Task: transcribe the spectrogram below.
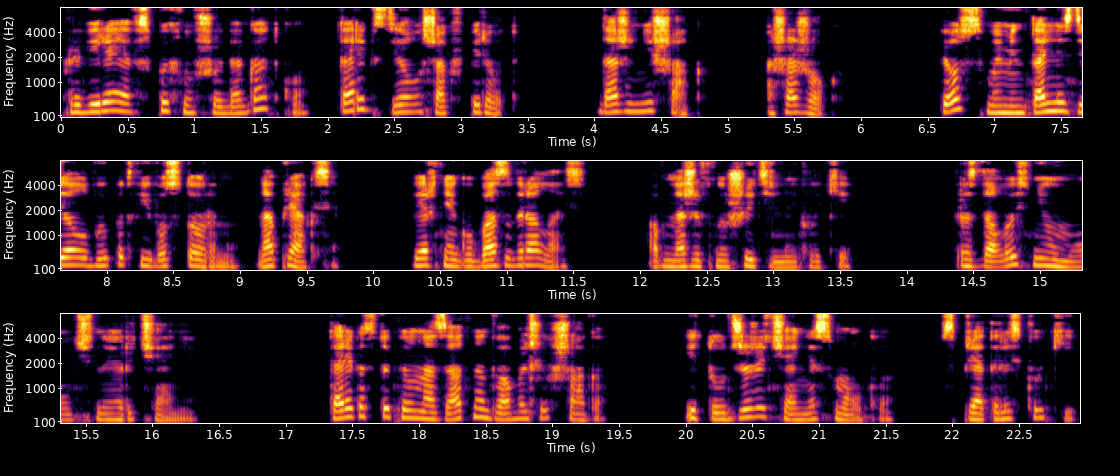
Проверяя вспыхнувшую догадку, Тарик сделал шаг вперед. Даже не шаг, а шажок Пес моментально сделал выпад в его сторону, напрягся. Верхняя губа задралась, обнажив внушительные клыки. Раздалось неумолчное рычание. Тарик отступил назад на два больших шага. И тут же рычание смолкло. Спрятались клыки.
